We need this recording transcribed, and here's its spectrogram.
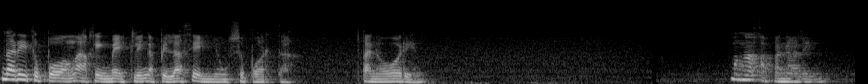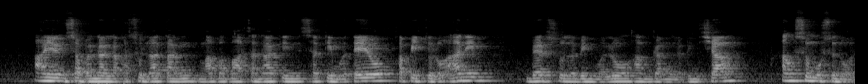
Narito po ang aking maikling apela sa inyong suporta. Panoorin. Mga kapanalig, ayon sa banal na kasulatan, mababasa natin sa Timoteo, Kapitulo 6, verso 18 hanggang 19 ang sumusunod.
